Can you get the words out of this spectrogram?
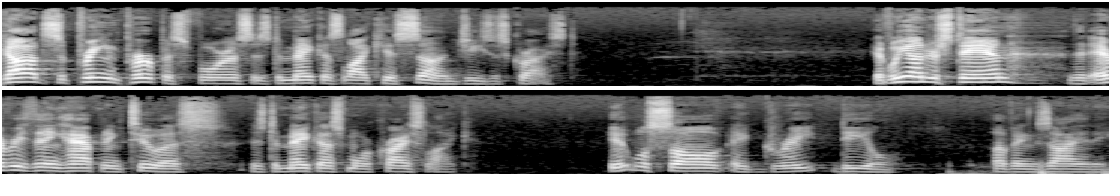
God's supreme purpose for us is to make us like his son, Jesus Christ. If we understand that everything happening to us is to make us more Christ like, it will solve a great deal of anxiety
